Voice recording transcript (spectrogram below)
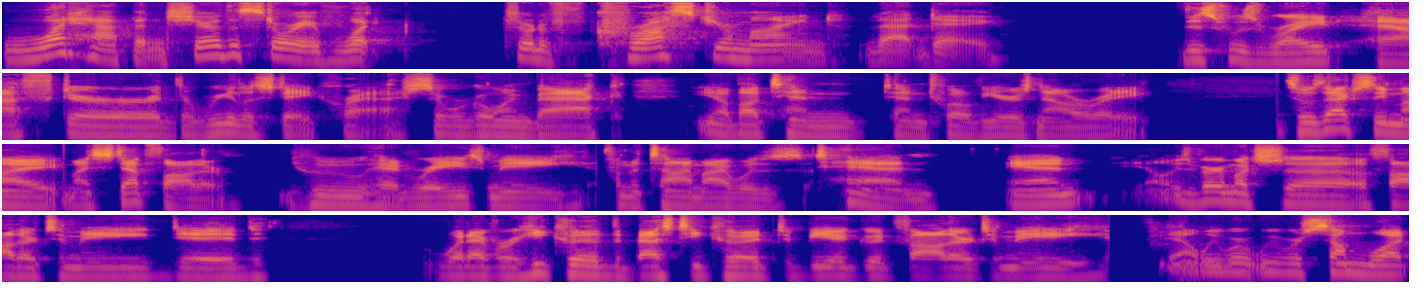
What happened? Share the story of what sort of crossed your mind that day. This was right after the real estate crash. So we're going back, you know, about 10, 10, 12 years now already. So it was actually my my stepfather who had raised me from the time I was 10 and you know, he was very much uh, a father to me, did whatever he could, the best he could to be a good father to me. You know, we were we were somewhat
